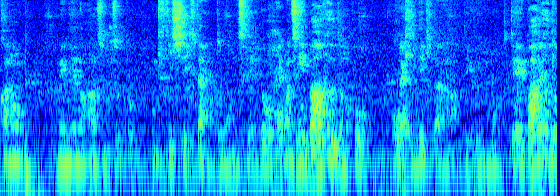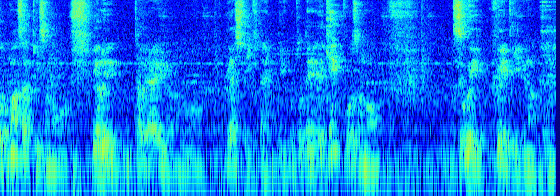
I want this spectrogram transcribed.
他のメニューの話もちょっとお聞きしていきたいなと思うんですけれど、はい。まあ、次バーフードの方をお聞きできたらなっていうふうに思ってて、バーフードをまあさっきその夜食べられるようなものを増やしていきたいっていうことでで結構そのすごい増えているなって思っ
